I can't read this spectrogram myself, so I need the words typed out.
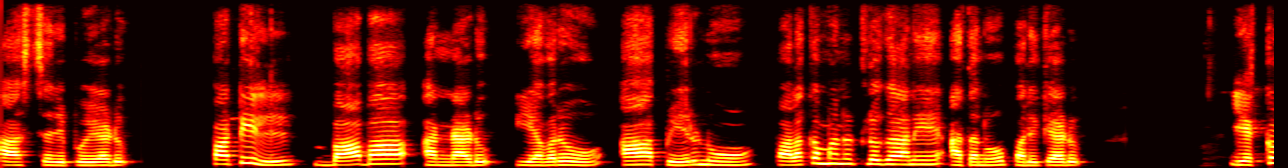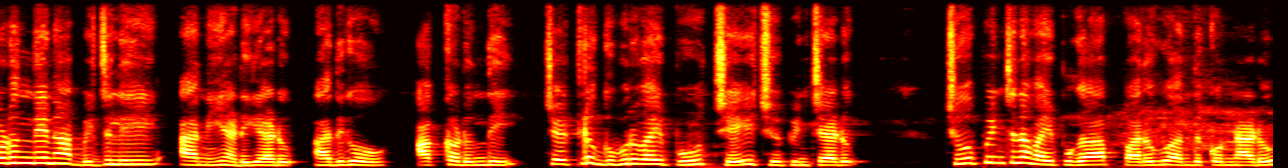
ఆశ్చర్యపోయాడు. పటిల్ బాబా అన్నాడు. ఎవరో ఆ పేరును పలకమన్నట్లుగానే అతను పలికాడు. ఎక్కడుంది నా బిజిలీ అని అడిగాడు. అదిగో అక్కడుంది. చెట్లు గుబురు వైపు చేయి చూపించాడు. చూపించిన వైపుగా పరుగు అందుకున్నాడు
